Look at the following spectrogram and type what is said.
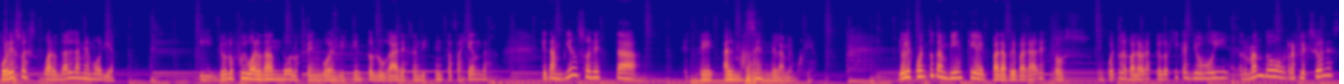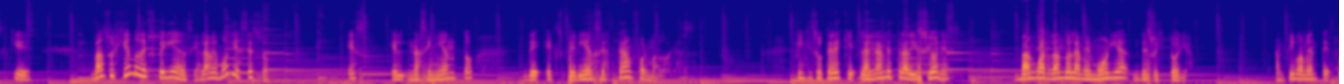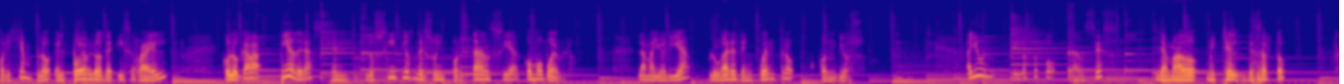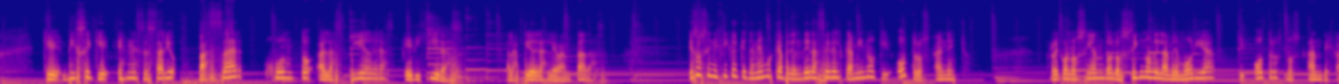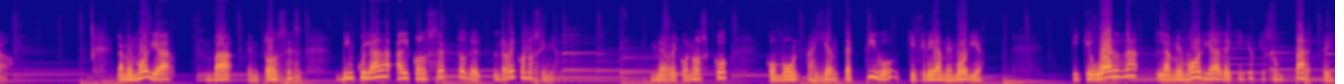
Por eso es guardar la memoria. Y yo lo fui guardando, los tengo en distintos lugares, en distintas agendas, que también son esta, este almacén de la memoria. Yo les cuento también que para preparar estos encuentros de palabras teológicas yo voy armando reflexiones que van surgiendo de experiencias. La memoria es eso, es el nacimiento de experiencias transformadoras. Fíjense ustedes que las grandes tradiciones van guardando la memoria de su historia. Antiguamente, por ejemplo, el pueblo de Israel colocaba piedras en los sitios de su importancia como pueblo. La mayoría lugares de encuentro con Dios. Hay un filósofo francés llamado Michel Desertot que dice que es necesario pasar junto a las piedras erigidas, a las piedras levantadas. Eso significa que tenemos que aprender a hacer el camino que otros han hecho, reconociendo los signos de la memoria que otros nos han dejado. La memoria va entonces vinculada al concepto del reconocimiento. Me reconozco como un agente activo que crea memoria y que guarda la memoria de aquellos que son parte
